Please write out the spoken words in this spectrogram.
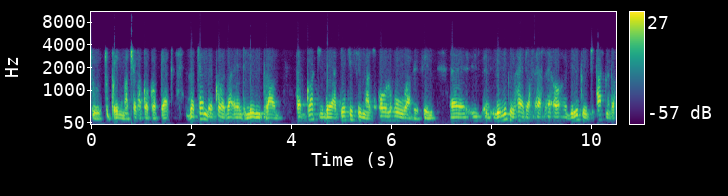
to, to bring Matshela Koko back. Zethembe Khoza and Lynne Brown have got their dirty fingers all over the thing. Uh, the legal head of uh, the legal department of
